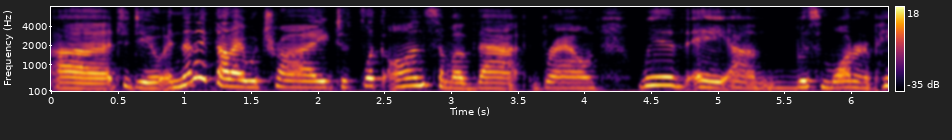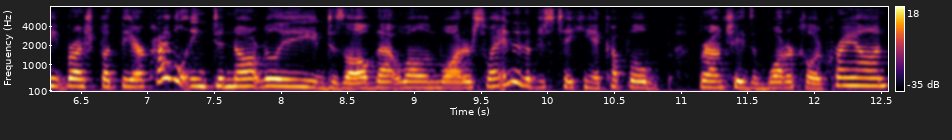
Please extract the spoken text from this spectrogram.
uh, to do. And then I thought I would try to flick on some of that brown with a um, with some water and a paintbrush, but the archival ink did not really dissolve that well in water, so I ended up just taking a couple brown shades of watercolor crayon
